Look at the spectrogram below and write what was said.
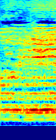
Amen.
